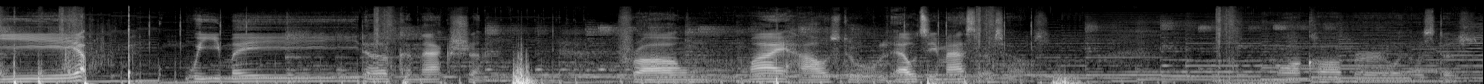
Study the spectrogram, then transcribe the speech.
Yep. We made a connection from my house to LG Master's house. More copper. What was this?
